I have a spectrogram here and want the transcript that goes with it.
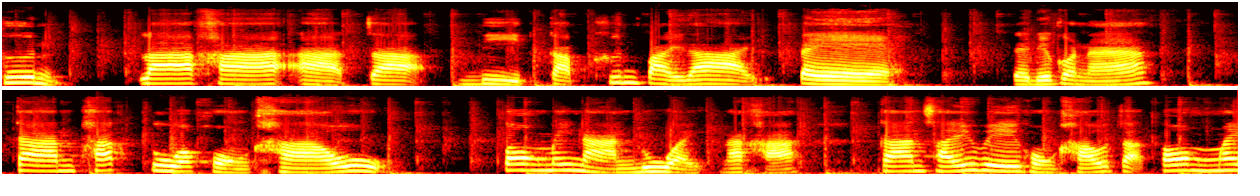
ขึ้น ราคาอาจจะดีดกลับขึ้นไปได้ แต่ แต่เดี๋ยวก่อนนะ การพักตัวของเขาต้องไม่นานด้วยนะคะ การใช้เวของเขาจะต้องไม่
